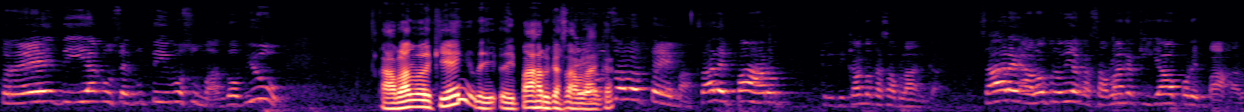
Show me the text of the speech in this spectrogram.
tres días consecutivos sumando views. Hablando de quién? De, de Pájaro y Casablanca. un solo tema. Sale el pájaro criticando a Casablanca. Sale al otro día Casablanca quillado por el pájaro.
